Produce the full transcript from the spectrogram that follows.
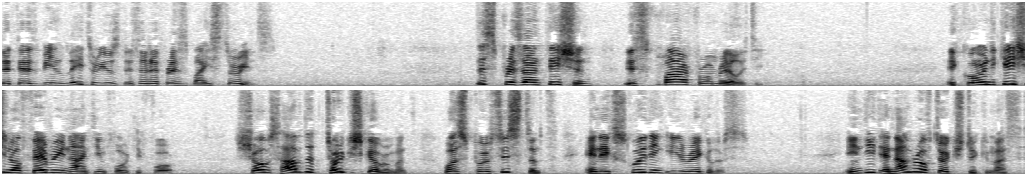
that has been later used as a reference by historians. This presentation is far from reality. A communication of February 1944 shows how the Turkish government was persistent in excluding irregulars. Indeed, a number of Turkish documents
